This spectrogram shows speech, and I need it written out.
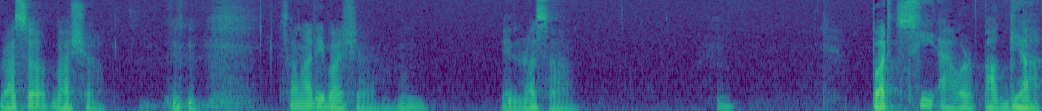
Rasa Bhasha. Samadhi Bhasha. Mm-hmm. In rasa. Hmm? But see our bhagya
